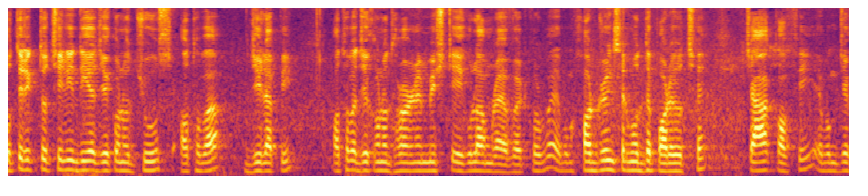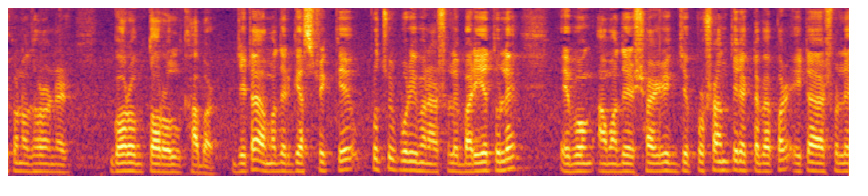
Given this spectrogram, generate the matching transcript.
অতিরিক্ত চিনি দিয়ে যে কোনো জুস অথবা জিলাপি অথবা যে কোনো ধরনের মিষ্টি, এগুলো আমরা অ্যাভয়েড করব এবং হট ড্রিঙ্কসের মধ্যে পড়ে হচ্ছে চা, কফি এবং যে কোনো ধরনের গরম তরল খাবার, যেটা আমাদের গ্যাস্ট্রিককে প্রচুর পরিমাণে আসলে বাড়িয়ে তোলে এবং আমাদের শারীরিক যে প্রশান্তির একটা ব্যাপার, এটা আসলে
